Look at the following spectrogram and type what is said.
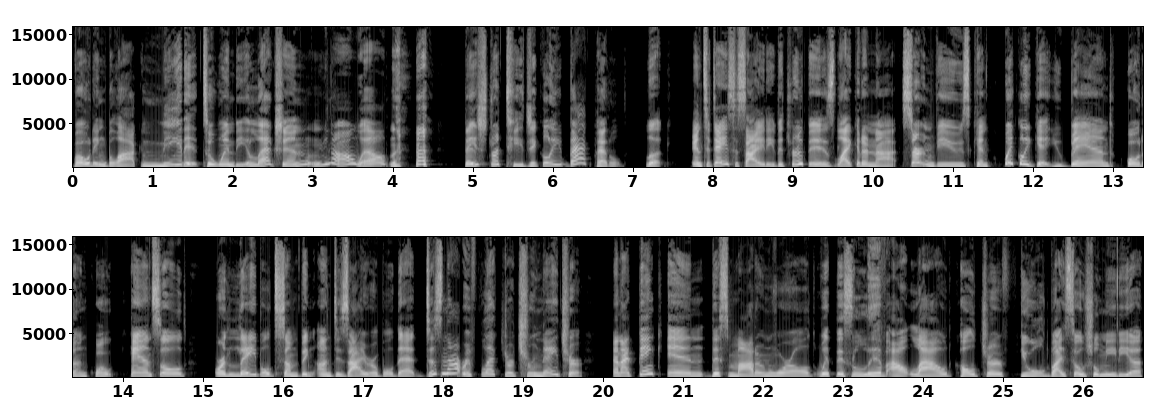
voting block needed to win the election, you know, well, they strategically backpedaled. Look, in today's society, the truth is, like it or not, certain views can quickly get you banned, quote unquote, canceled, or labeled something undesirable that does not reflect your true nature. And I think in this modern world, with this live out loud culture fueled by social media,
